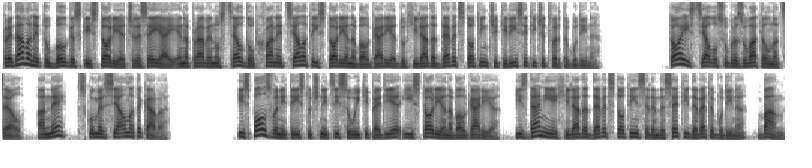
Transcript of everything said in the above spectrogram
Предаването Българска история чрез AI е направено с цел да обхване цялата история на България до 1944 година. То е изцяло с образователна цел, а не с комерциална такава. Използваните източници са Уикипедия и История на България, издание 1979 година, БАН.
